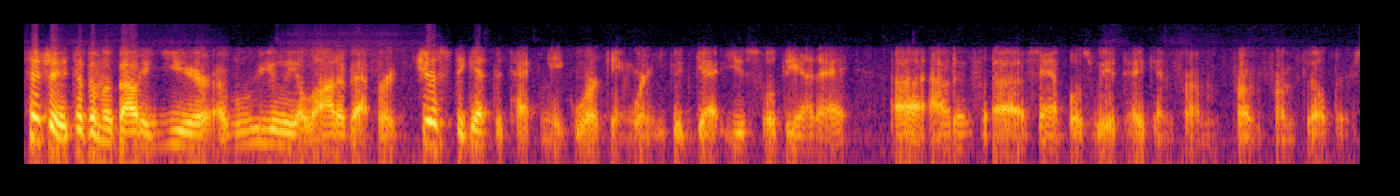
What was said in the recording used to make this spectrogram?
essentially, it took him about a year of really a lot of effort just to get the technique working, where he could get useful DNA uh, out of uh, samples we had taken from from from filters.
